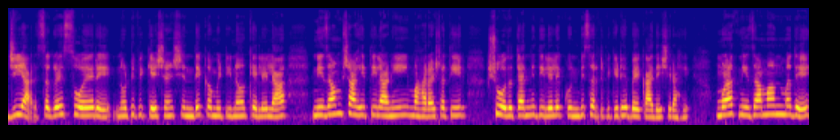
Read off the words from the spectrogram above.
जी आर. सगळे सोयरे नोटिफिकेशन शिंदे कमिटीनं केलेला निजामशाहीतील आणि महाराष्ट्रातील शोध त्यांनी दिलेले कुणबी सर्टिफिकेट हे बेकायदेशीर आहे. मुळात निजामांमध्ये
